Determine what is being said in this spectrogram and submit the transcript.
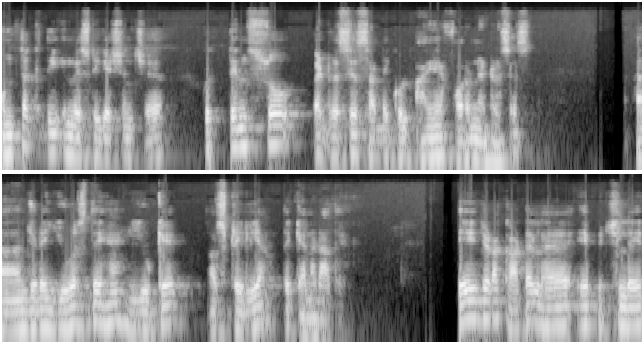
ਹੁਣ ਤੱਕ ਦੀ ਇਨਵੈਸਟੀਗੇਸ਼ਨ 'ਚ ਕੋਈ 300 ਐਡਰੈਸਸ ਸਾਡੇ ਕੋਲ ਆਏ ਹੈ ਫੋਰਨ ਐਡਰੈਸਸ ਜਿਹੜੇ ਯੂਐਸ ਦੇ ਹੈ ਯੂਕੇ ਆਸਟ੍ਰੇਲੀਆ ਤੇ ਕੈਨੇਡਾ ਦੇ ਇਹ ਜਿਹੜਾ ਕਾਟਲ ਹੈ, ਇਹ ਪਿਛਲੇ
